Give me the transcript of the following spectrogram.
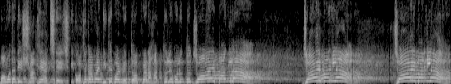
মমতাদির সাথে আছে। সেই কথাটা আমায় দিতে পারবেন তো? আপনারা হাত তুলে বলুন তো, জয় বাংলা! জয় বাংলা! জয় বাংলা!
